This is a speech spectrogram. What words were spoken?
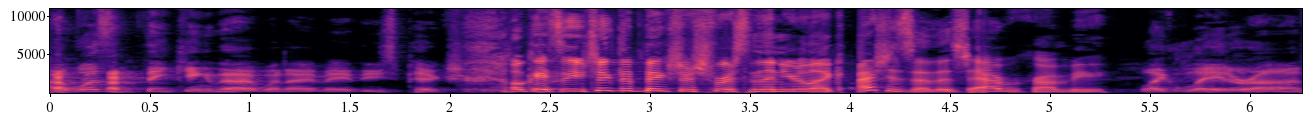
I wasn't thinking that when I made these pictures. Okay, so you took the pictures first, and then you're like, I should send this to Abercrombie. Like later on,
